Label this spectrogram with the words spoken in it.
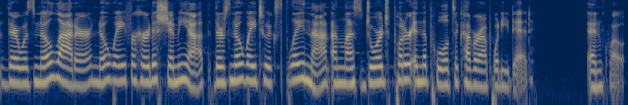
there was no ladder, no way for her to shimmy up. There's no way to explain that unless George put her in the pool to cover up what he did. End quote.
